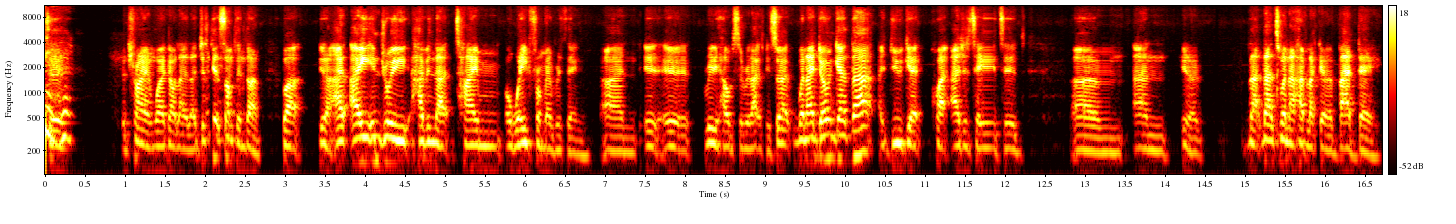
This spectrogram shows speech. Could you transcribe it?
to, to try and work out like that. Just get something done. But you know, I, I enjoy having that time away from everything, and it, it really helps to relax me. So when I don't get that, I do get quite agitated, um, and you know, that that's when I have like a bad day.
